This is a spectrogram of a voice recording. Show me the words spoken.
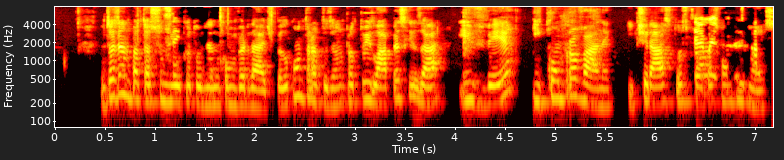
Não tô dizendo pra tu assumir Sim. o que eu tô dizendo como verdade. Pelo contrário, tô dizendo pra tu ir lá pesquisar e ver e comprovar, né? E tirar as tuas próprias é conclusões.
